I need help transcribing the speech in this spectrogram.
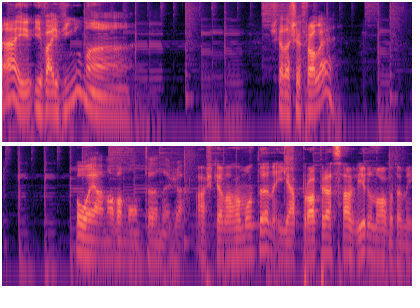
Ah, e, e vai vir uma. Acho que é da Chevrolet? Ou é a nova Montana já? Acho que é a nova Montana. E a própria Saveiro nova também.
